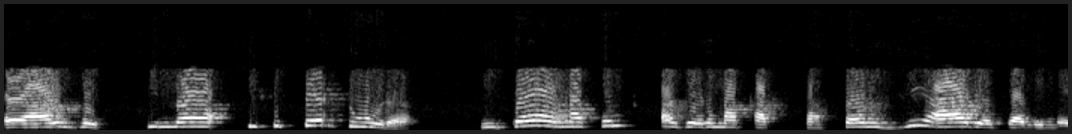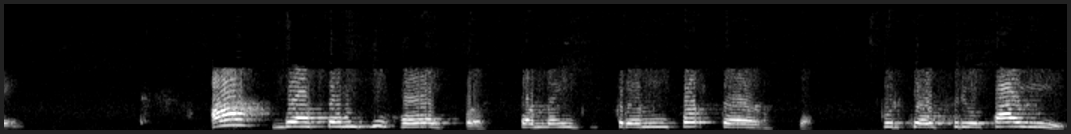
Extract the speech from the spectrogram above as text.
é algo que, não, que se perdura. Então, nós temos que fazer uma captação diária de alimentos. A doação de roupas também de extrema importância porque o frio está aí.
